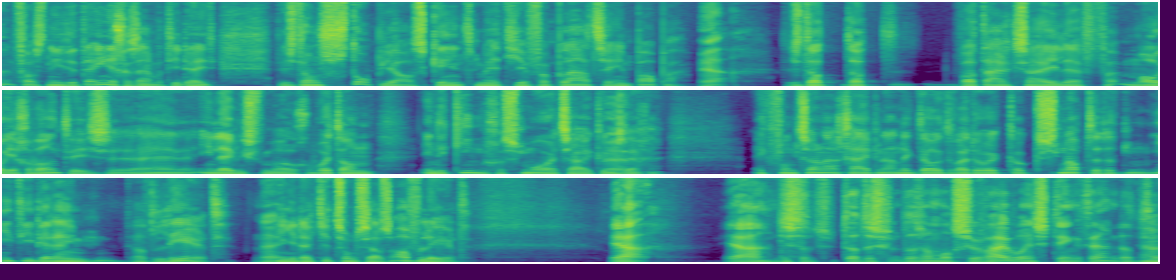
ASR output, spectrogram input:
vast niet het enige zijn wat hij deed. Dus dan stop je als kind met je verplaatsen in papa. Ja. Dus dat dat wat eigenlijk zijn hele mooie gewoonte is, eh, hè, inlevingsvermogen, wordt dan in de kiem gesmoord, zou je kunnen Ja. zeggen. Ik vond zo'n aangrijpende anekdote, waardoor ik ook snapte dat niet iedereen dat leert. Nee. En je, dat je het soms zelfs afleert. Ja, ja dus dat, dat, is, dat is allemaal survival instinct. Hè? Dat, Ja, eh,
